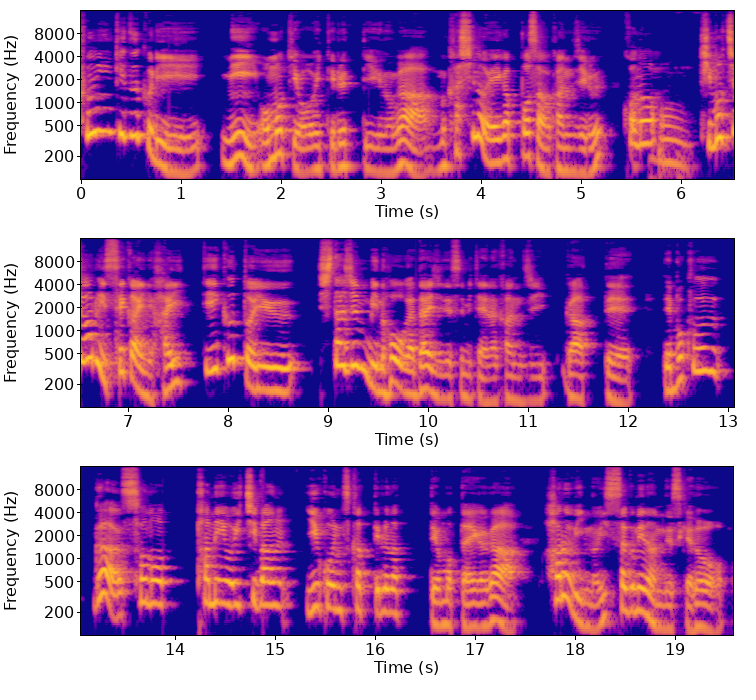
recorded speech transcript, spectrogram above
雰囲気作りに重きを置いてるっていうのが、昔の映画っぽさを感じる。このうん。気持ち悪い世界に入っていくという下準備の方が大事ですみたいな感じがあって、で、僕がそのためを一番有効に使ってるなって思った映画が、ハロウィンの一作目なんですけど、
